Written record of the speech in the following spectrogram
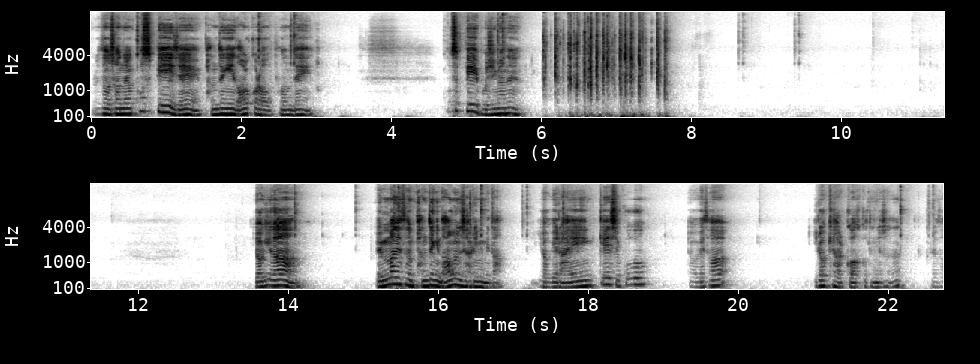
그래서 저는 코스피 이제 반등이 나올 거라고 보는데 코스피 보시면은 여기가 웬만해서는 반등이 나오는 자리입니다. 여기 라인 깨지고 여기서 이렇게 갈 것 같거든요, 저는. 그래서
